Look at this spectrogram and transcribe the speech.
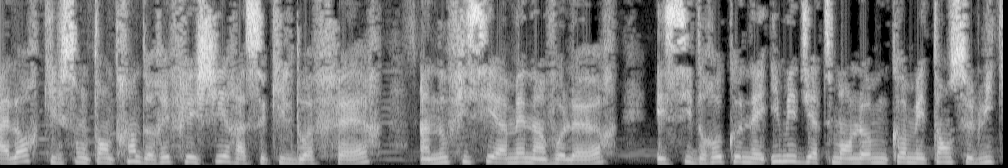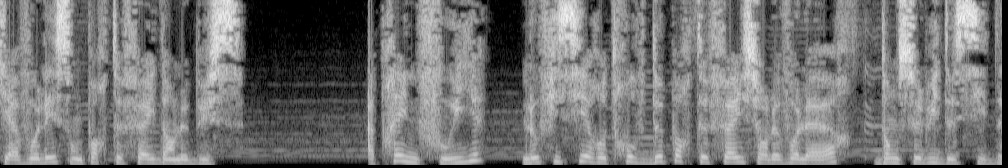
Alors qu'ils sont en train de réfléchir à ce qu'ils doivent faire, un officier amène un voleur, et Sid reconnaît immédiatement l'homme comme étant celui qui a volé son portefeuille dans le bus. Après une fouille, l'officier retrouve deux portefeuilles sur le voleur, dont celui de Sid.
